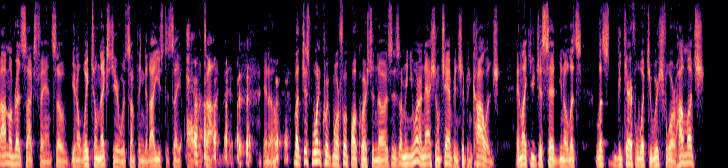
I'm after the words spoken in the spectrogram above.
I'm a Red Sox fan, so you know, wait till next year was something that I used to say all the time, man. you know, but just one quick more football question though is, is I mean, you won a national championship in college, and like you just said, you know, let's let's be careful what you wish for. How much,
